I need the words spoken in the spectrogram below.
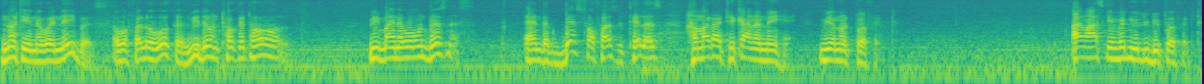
not in our neighbors, our fellow workers, we don't talk at all. We mind our own business. And the best of us tell us, Hamara thikana nahi hai. We are not perfect. I'm asking, when will you be perfect?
